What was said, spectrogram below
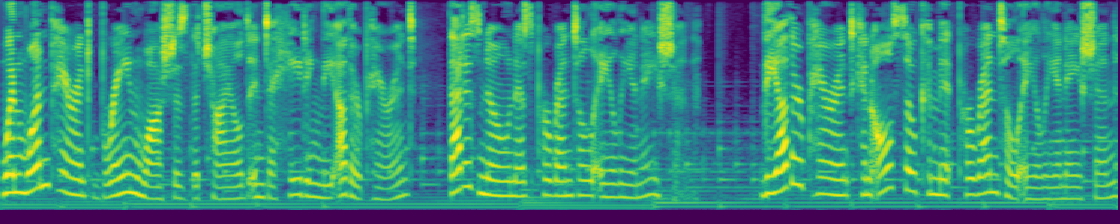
When one parent brainwashes the child into hating the other parent, that is known as parental alienation. The other parent can also commit parental alienation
